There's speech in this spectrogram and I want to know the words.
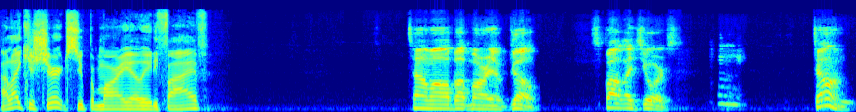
I like your shirt, Super Mario eighty five. Tell them all about Mario. Go. Spotlight's yours. Tell him.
